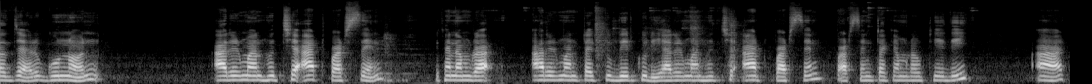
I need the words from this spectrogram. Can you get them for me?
হাজার গুণন আর এর মান হচ্ছে আট পার্সেন্ট এখানে আমরা আর এর মানটা একটু বের করি। আর এর মান হচ্ছে আট পার্সেন্ট পার্সেন্টটাকে আমরা উঠিয়ে দিই। আট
